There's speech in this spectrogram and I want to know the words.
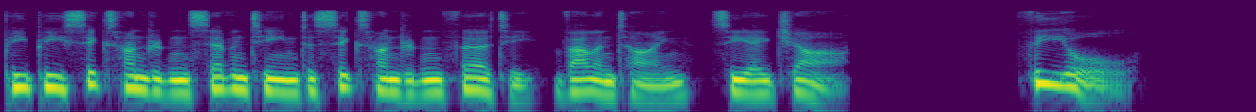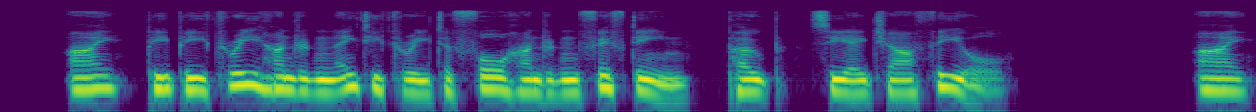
pp 617 to 630, Valentine, CHR. Theol. I, pp 383 to 415, Pope, CHR Theol. I,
